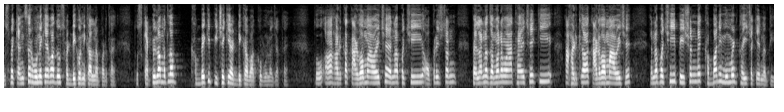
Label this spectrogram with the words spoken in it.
उसमें कैंसर होने के बाद उस हड्डी को निकालना पड़ता है तो स्केप्युला मतलब खब्बे की पीछे की हड्डी का भाग को बोला जाता है તો આ હાડકા કાઢવામાં આવે છે એના પછી ઓપરેશન પહેલાના જમાનામાં આ થાય છે કે આ હાડકા કાઢવામાં આવે છે એના પછી પેશન્ટને ખભાની મુવમેન્ટ થઈ શકે નથી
